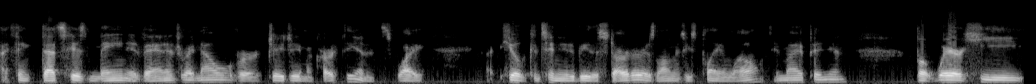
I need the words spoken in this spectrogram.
I think that's his main advantage right now over JJ McCarthy, and it's why he'll continue to be the starter as long as he's playing well, in my opinion but where he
